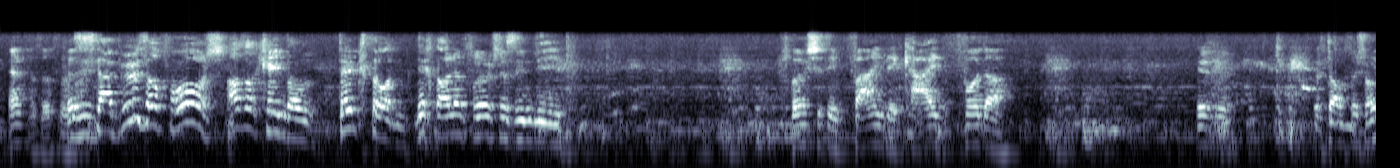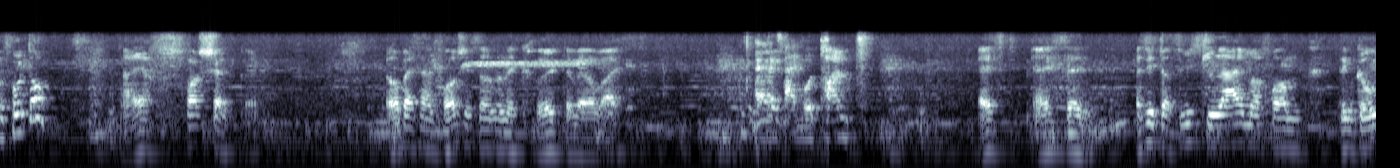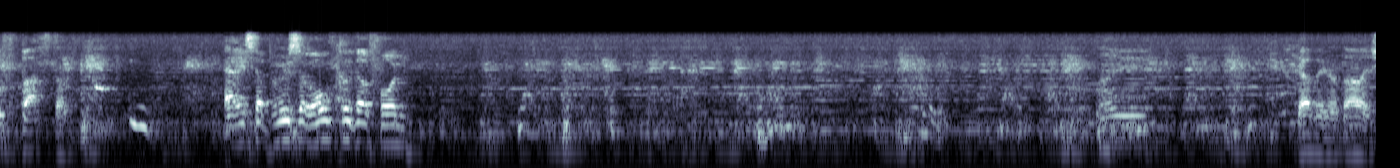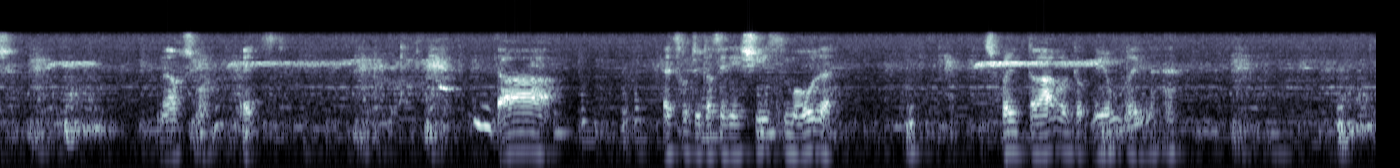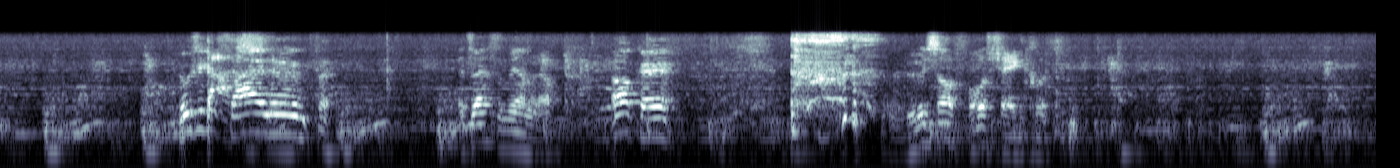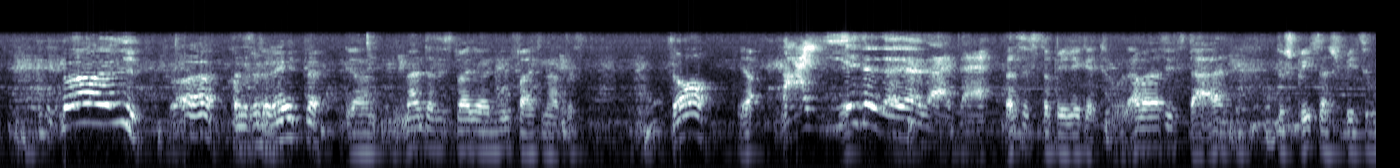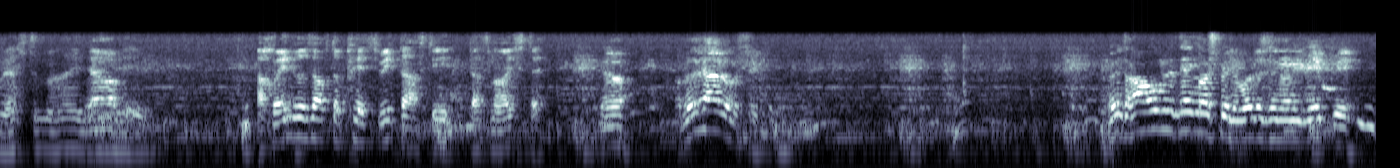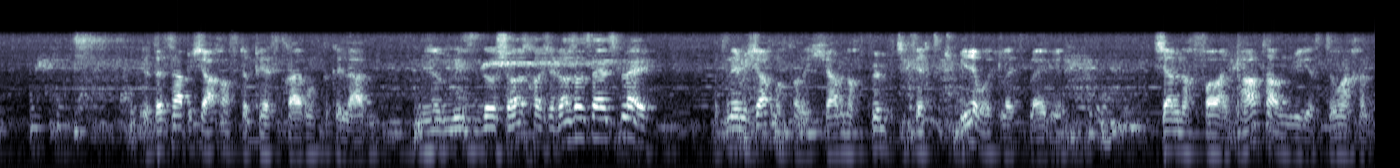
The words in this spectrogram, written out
Ja, versuch's Das ist ein böser Frosch! Also Kinder, denkt dran, nicht alle Frösche sind lieb. Frösche sind Feinde, kein Futter. Ich, ich dachte schon Futter. Naja, Frosche. Ob es ein Frosch ist oder eine Kröte, wer weiß. Er ist ein Mutant. Es, es, äh, es ist das Slimer von den Ghostbusters. Er ist der böse Onkel davon. Nein. Ich glaube, wenn er da ist. Nächstes Mal. Jetzt. Da. Jetzt kommt wieder seine Schießmode. Jetzt springt er ab und tut mich umbringen. hä? Lustiges Das. Seilhüpfen. Jetzt wechseln wir mal ab. Okay. Böser Froschenkel. Nein! Ah, Komm ich wieder retten. Ja, nein, das ist, weil du ein Hufeisen hattest. So. Ja, Nein! nein, nein, nein, nein. das ist der billige Tool. Aber das ist da. Du spielst das Spiel zum ersten Mal in deinem Ja. Leben. Auch wenn du es auf der PS Vita hast, die, das neueste. Ja. Aber das ist auch lustig. Ich will drauf unbedingt mal spielen, obwohl das ich noch nicht weg bin. Ja, das habe ich auch auf der PS3 runtergeladen. Wieso, wieso du schaust, kannst du das als Let's Play? Das nehme ich auch noch dran. Ich habe noch 50, 60 Spiele, wo ich Let's Play will. Ich habe noch vor, ein paar Tagen Videos zu machen.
